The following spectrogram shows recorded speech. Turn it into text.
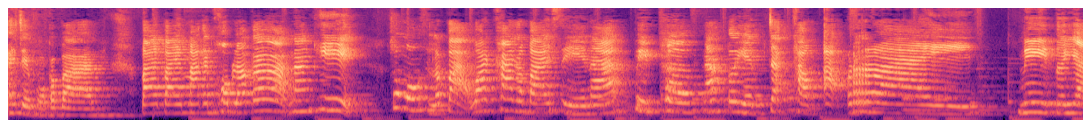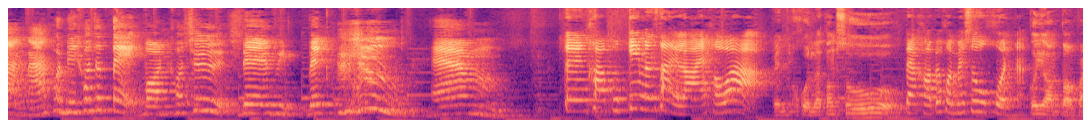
ยเจ็บหัวกระบาล ไปไปมากันครบแล้วก็นั่งที่ชั่วโมงศิลปะวาดภาพระบายสีนะ ปิดเทอมนักเรียนจะทำอะไร นี่ตัวอย่างนะ คนนี้เขาจะเตะบอลเขาชื่อเดวิดเบคแฮมเตงคะปุ๊กกี้มันใส่ร้ายเขาอะเป็นคนแล้วต้องสู้ แต่เขาเป็นคนไม่สู้คนอะก็ยอมต่อไป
